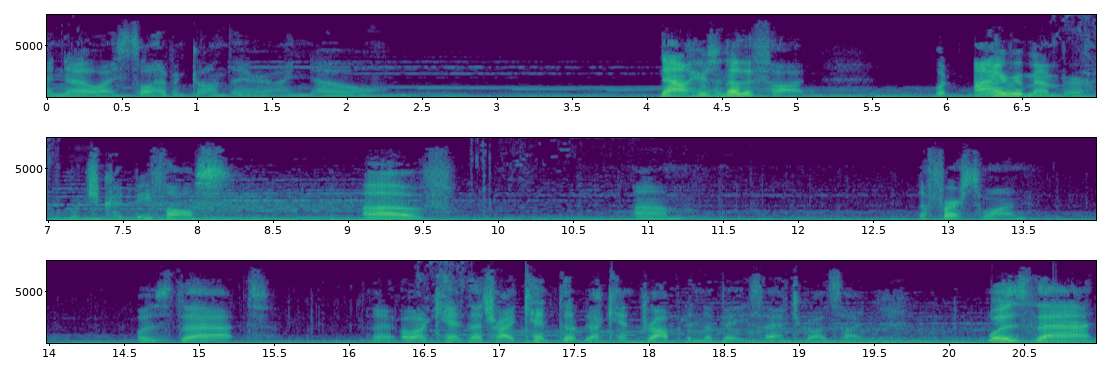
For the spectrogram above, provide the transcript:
I know. I still haven't gone there. I know. Now, here's another thought. What I remember, which could be false, of um, the first one was that. Oh, I can't. That's right. I can't. I can't drop in the base. I have to go outside. Was that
